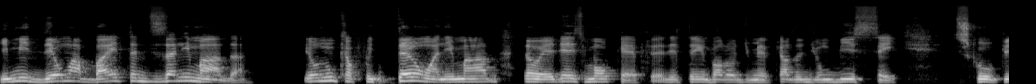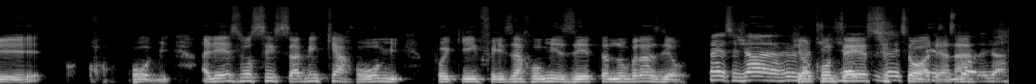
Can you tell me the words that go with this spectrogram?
e me deu uma baita desanimada. Eu nunca fui tão animado. Não, ele é small cap, ele tem valor de mercado de um bi 100. Desculpe, Home. Aliás, vocês sabem que a Home foi quem fez a Homezeta no Brasil. É, você já, já, já contei já, essa, já história, essa né? História, já.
